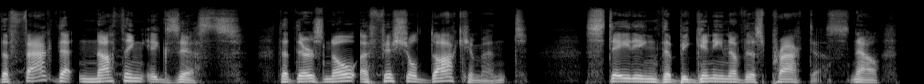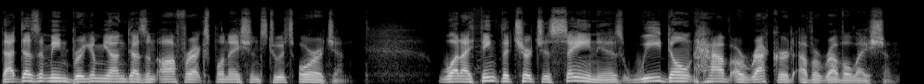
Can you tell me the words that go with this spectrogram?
The fact that nothing exists, that there's no official document, stating the beginning of this practice. Now, that doesn't mean Brigham Young doesn't offer explanations to its origin. What I think the church is saying is we don't have a record of a revelation.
